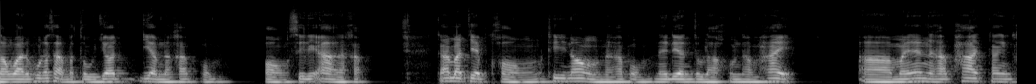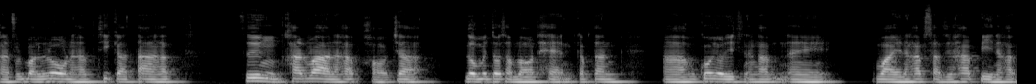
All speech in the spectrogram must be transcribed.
รางวัลผู้รักษาประตูยอดเยี่ยมนะครับผมของซีเรียอานะครับการบาดเจ็บของที่น่องนะครับผมในเดือนตุลาคมทำให้อ่าไมแนนนะครับพลาดการแข่งขันฟุตบอลโลกนะครับที่กาตาร์ครับซึ่งคาดว่านะครับเขาจะ ลงเป็นตัวสำรองแทนกัปตันอ่าฮูโกโยริสนะครับในวัยนะครับ 35 ปีนะครับ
